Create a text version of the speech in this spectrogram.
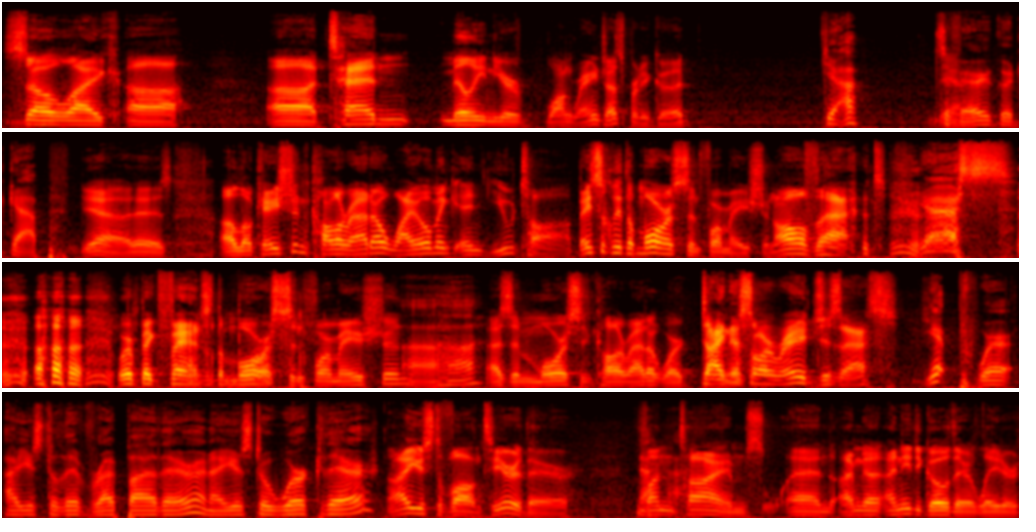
So, like, uh, uh, 10 million year long range. That's pretty good. Yeah. It's Yeah. a very good gap. Yeah, it is. Uh, location Colorado, Wyoming, and Utah. Basically, the Morrison Formation. All of that. Yes. We're big fans of the Morrison Formation. Uh huh. As in Morrison, Colorado, where Dinosaur Ridge is at. Yep. Where I used to live right by there, and I used to work there. I used to volunteer there. Fun times, and I'm gonna. I need to go there later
